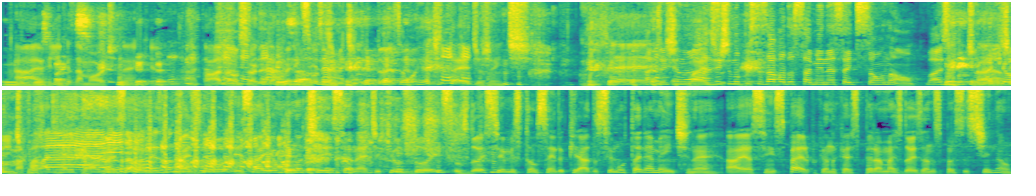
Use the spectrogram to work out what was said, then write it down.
em Ah, é duas Relíquias partes. da Morte, né? Que eu- ah, tá. Ah, não, se a Ordem da Fênix fosse dividido em dois, eu morria de tédio, gente. A gente, não, a Mas- gente não precisava do Samir nessa edição, não. Mas continua, Não, gente. pra falar de Harry Potter, Mas, não o- mesmo não. mas o- isso aí é uma notícia, né? De que os dois, os dois filmes estão sendo criados simultaneamente, né? Ah, é assim espero, porque eu não quero esperar mais dois anos pra assistir, não.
